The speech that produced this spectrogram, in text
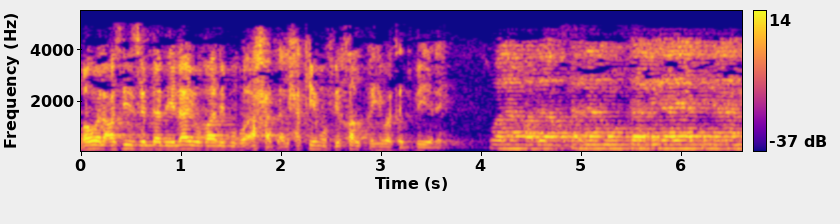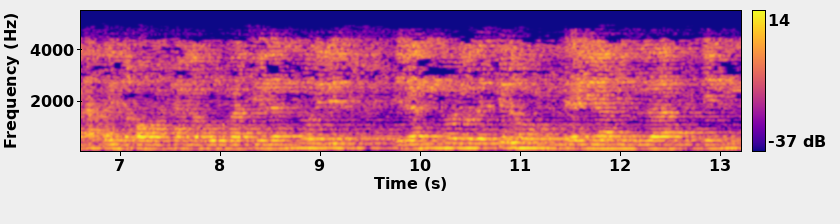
وهو العزيز الذي لا يغالبه أحد الحكيم في خلقه وتدبيره. ولقد أرسلنا موسى بآياتنا أن أخرج قومك من الظلمات إلى النور إلى النور وذكرهم بأيام الله. إن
